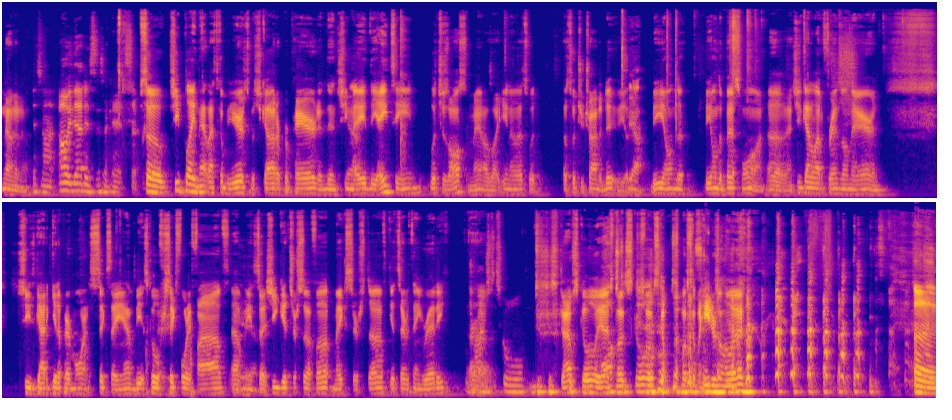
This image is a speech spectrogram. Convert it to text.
No, no, no. It's not. Oh, that is. It's okay. It's separate. So she played in that last couple of years, but she got her prepared, and then she Yeah. made the A team, which is awesome, man. I was like, you know, that's what that's what you're trying to do. You know, Yeah. be on the be on the best one. Uh, and she's got a lot of friends on there, and she's got to get up every morning at six a.m. Be at school for six forty-five. I mean, Yeah. so she gets herself up, makes her stuff, gets everything ready, drives uh, to school. drives to school. Yeah, Walks smokes, school. smokes, a couple- smokes a couple heaters on the way. Uh,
